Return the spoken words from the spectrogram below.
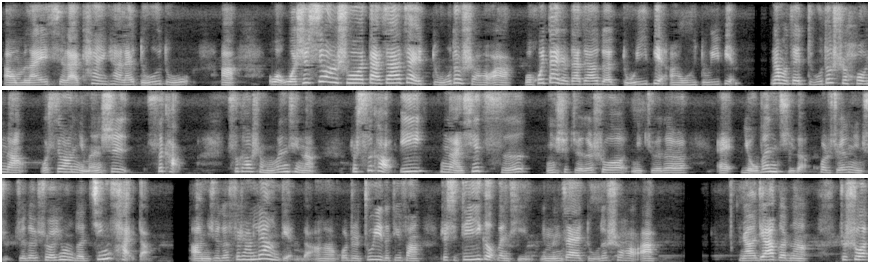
啊，我们来一起来看一看，来读一读啊。我我是希望说大家在读的时候啊，我会带着大家的读一遍啊，我会读一遍。那么在读的时候呢，我希望你们是思考思考什么问题呢？思考一哪些词你是觉得说你觉得哎有问题的，或者觉得你觉得说用的精彩的啊，你觉得非常亮点的啊，或者注意的地方，这是第一个问题。你们在读的时候啊。然后第二个呢，就说，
